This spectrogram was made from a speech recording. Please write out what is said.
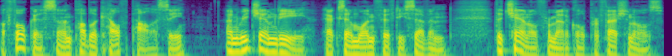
a focus on public health policy on ReachMD XM157, the channel for medical professionals.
